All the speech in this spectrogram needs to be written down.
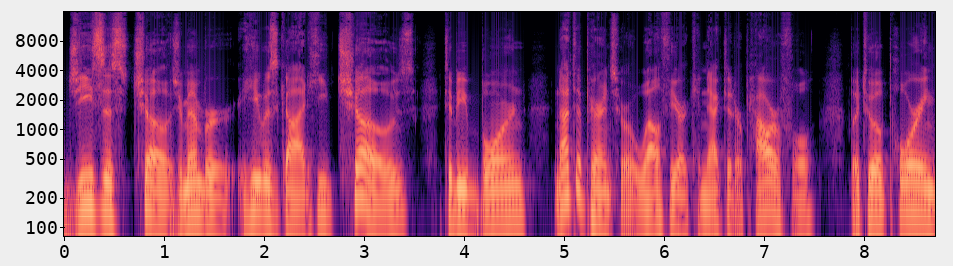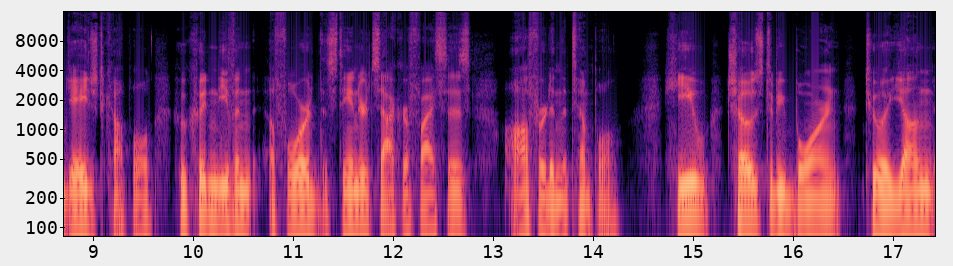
Jesus chose, remember, he was God. He chose to be born not to parents who are wealthy or connected or powerful, but to a poor engaged couple who couldn't even afford the standard sacrifices offered in the temple. He chose to be born to a young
